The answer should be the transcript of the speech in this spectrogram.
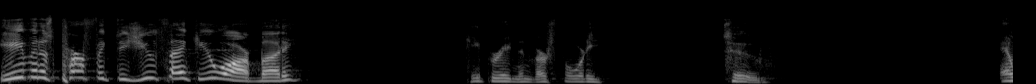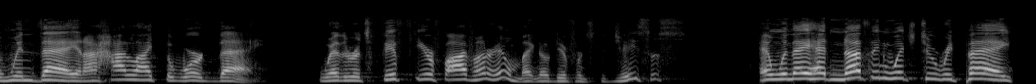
Even as perfect as you think you are, buddy. Keep reading in verse 42. And when they, and I highlight the word they, whether it's 50 or 500, it don't make no difference to Jesus. And when they had nothing which to repay,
